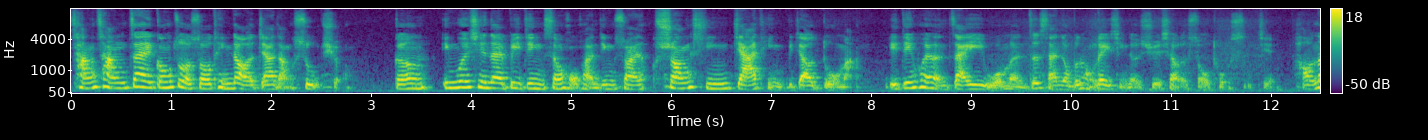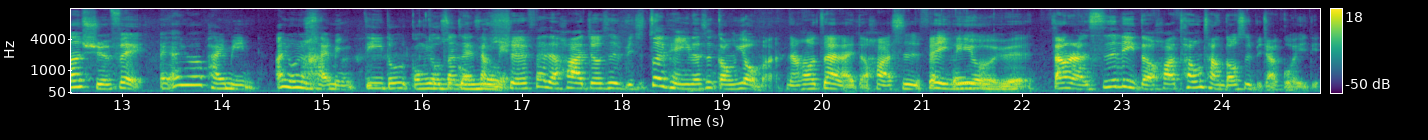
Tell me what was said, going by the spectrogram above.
常常在工作的时候听到的家长诉求。跟因为现在毕竟生活环境双双薪家庭比较多嘛，一定会很在意我们这三种不同类型的学校的收托时间。好，那学费，哎，啊又要排名，啊永远排名第一都是公幼站在上面。学费的话，就是比最便宜的是公幼嘛，然后再来的话是非盈利幼儿园，当然私立的话通常都是比较贵一点。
